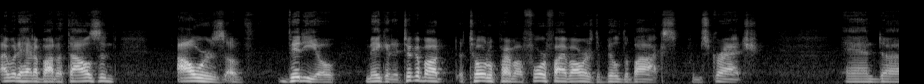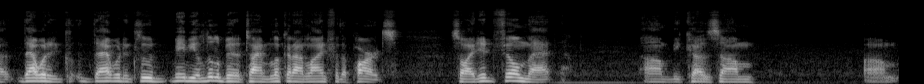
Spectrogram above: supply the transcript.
i would have had about a thousand hours of video making it. it took about a total probably about four or five hours to build the box from scratch. And uh, that would inc- that would include maybe a little bit of time looking online for the parts. So i didn't film that um, because um, um,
